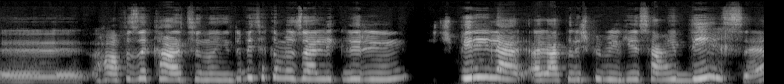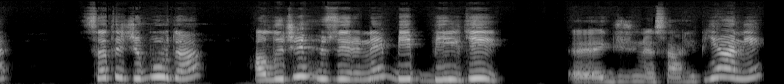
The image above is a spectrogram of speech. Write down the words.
e, hafıza kartının ya da bir takım özelliklerinin hiçbiriyle alakalı hiçbir bilgiye sahip değilse satıcı burada alıcı üzerine bir bilgi e, gücüne sahip. Yani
